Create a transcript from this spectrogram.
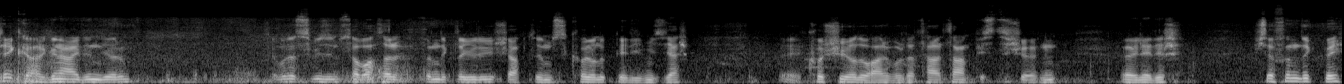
Tekrar günaydın diyorum. İşte burası bizim sabahları fındıkla yürüyüş yaptığımız koruluk dediğimiz yer. Ee, koşu yolu var burada. Tartan pist şu önün öyledir. İşte Fındık Bey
